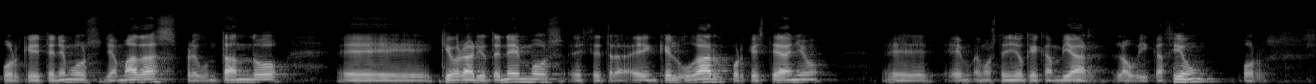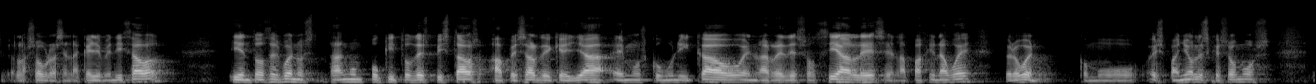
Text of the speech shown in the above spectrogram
porque tenemos llamadas preguntando eh, qué horario tenemos, etcétera, en qué lugar, porque este año eh, hemos tenido que cambiar la ubicación por las obras en la calle Mendizábal y entonces, bueno, están un poquito despistados a pesar de que ya hemos comunicado en las redes sociales, en la página web, pero bueno, como españoles que somos,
